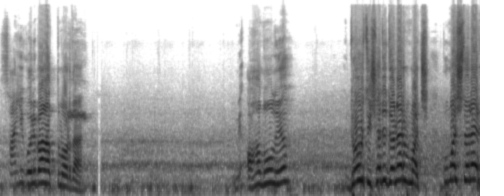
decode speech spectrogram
Sanki golü ben attım orada. Aha ne oluyor? 4-3 hadi döner bu maç. Bu maç döner.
